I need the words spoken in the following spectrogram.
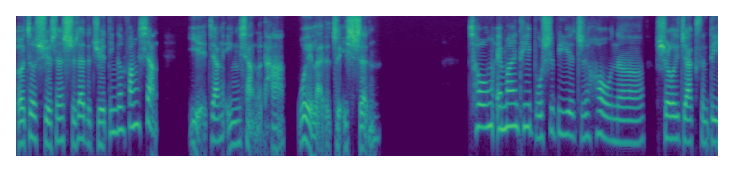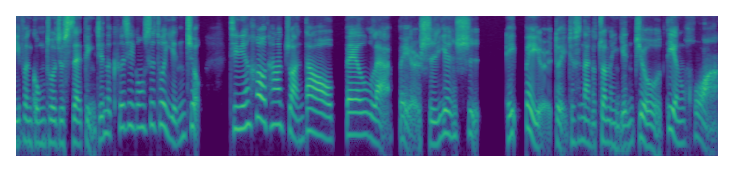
而这学生时代的决定跟方向，也将影响了他未来的这一生。从 MIT 博士毕业之后呢，Shirley Jackson 第一份工作就是在顶尖的科技公司做研究。几年后，他转到 Bell Lab 贝尔实验室。诶，贝尔对，就是那个专门研究电话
